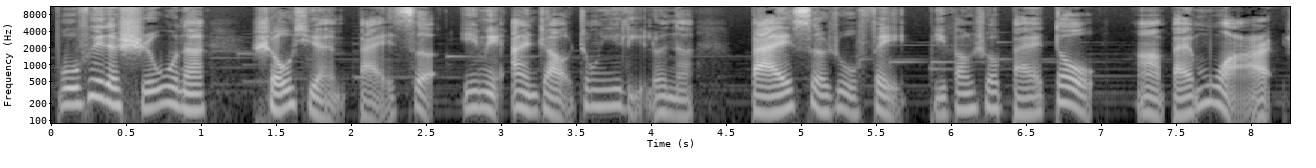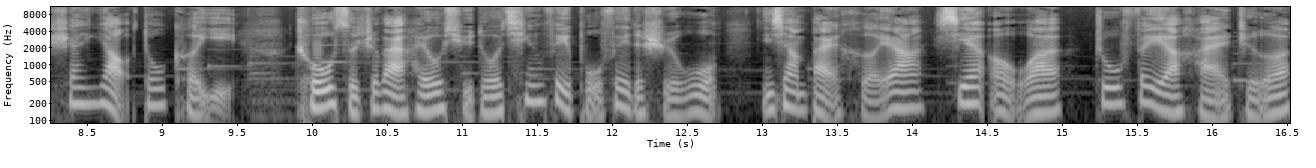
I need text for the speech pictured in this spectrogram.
补肺的食物呢，首选白色，因为按照中医理论呢，白色入肺。比方说白豆啊、白木耳、山药都可以。除此之外，还有许多清肺补肺的食物，你像百合呀、鲜藕啊、猪肺啊、海蜇、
